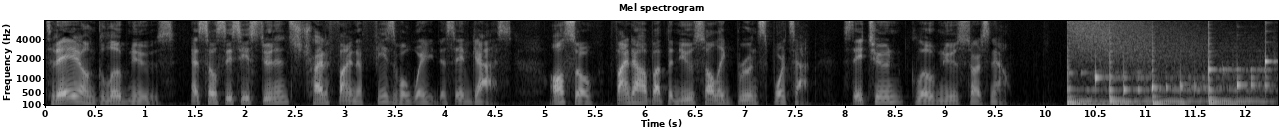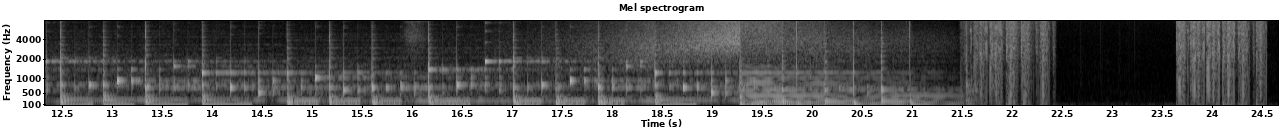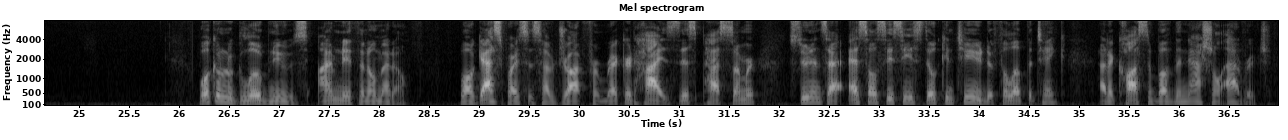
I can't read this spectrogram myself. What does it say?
Today on Globe News, SLCC students try to find a feasible way to save gas. Also, find out about the new Salt Lake Bruins sports app. Stay tuned, Globe News starts now. Welcome to Globe News. I'm Nathan Olmedo. While gas prices have dropped from record highs this past summer, students at SLCC still continue to fill up the tank at a cost above the national average.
